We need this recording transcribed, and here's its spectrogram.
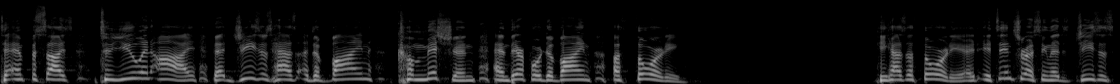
to emphasize to you and I that Jesus has a divine commission and therefore divine authority. He has authority. It's interesting that Jesus'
